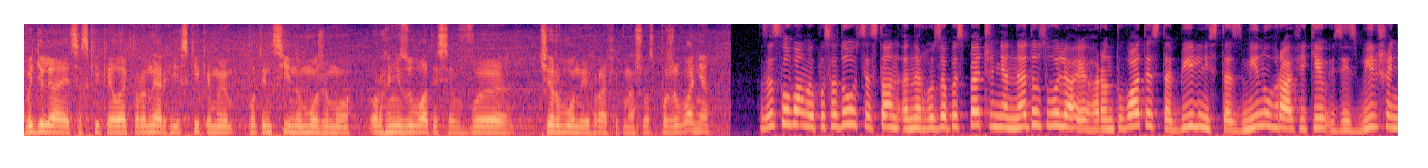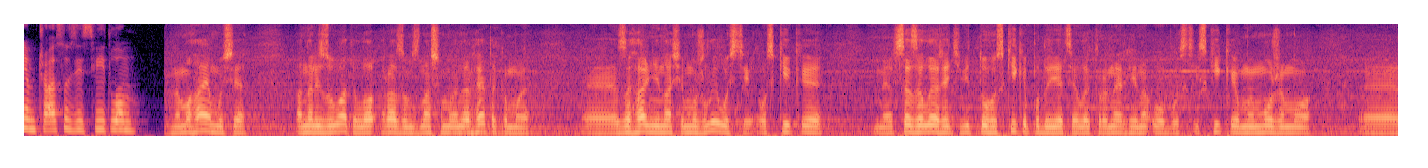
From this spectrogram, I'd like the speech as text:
виділяється скільки електроенергії, скільки ми потенційно можемо організуватися в червоний графік нашого споживання. За словами посадовця, стан енергозабезпечення не дозволяє гарантувати стабільність та зміну графіків зі збільшенням часу зі світлом. Намагаємося аналізувати разом з нашими енергетиками е, загальні наші можливості, оскільки е, все залежить від того, скільки подається електроенергії на область, і скільки ми можемо е,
